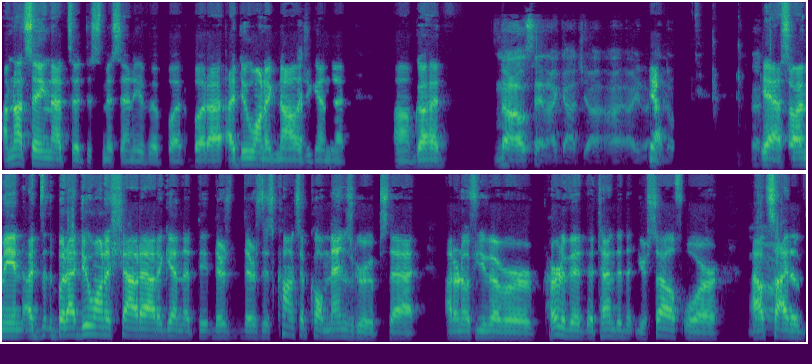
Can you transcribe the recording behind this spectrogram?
i'm not saying that to dismiss any of it but but i, I do want to acknowledge again that um, go ahead. No i was saying i got you. I, I yeah. I yeah so i mean I, but i do want to shout out again that the, there's there's this concept called men's groups that I don't know if you've ever heard of it, attended it yourself, or no. outside of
